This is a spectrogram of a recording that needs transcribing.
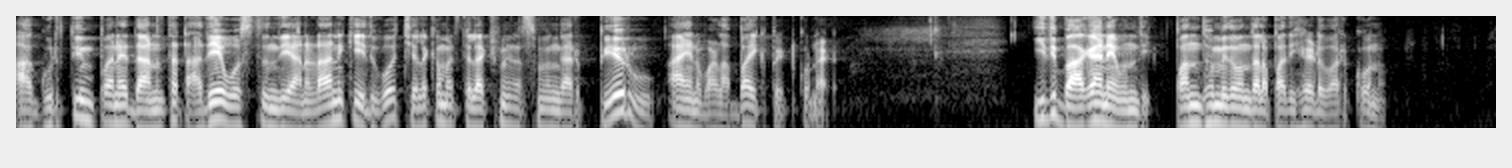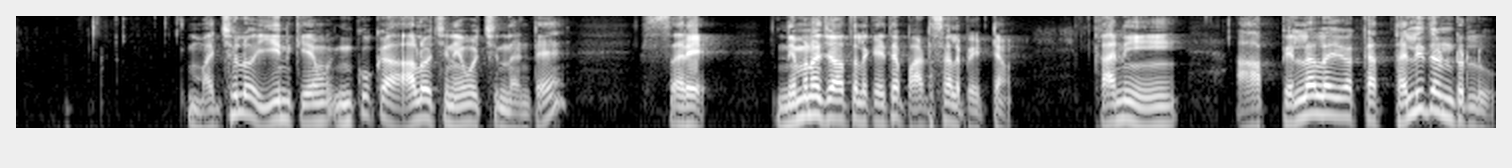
ఆ గుర్తింపు అనే దానంతట అదే వస్తుంది అనడానికి ఇదిగో చిలకమర్తి లక్ష్మీ నరసింహం గారి పేరు ఆయన వాళ్ళ అబ్బాయికి పెట్టుకున్నాడు. ఇది బాగానే ఉంది పంతొమ్మిది వందల పదిహేడు వరకును. మధ్యలో ఈయనకేం ఇంకొక ఆలోచన ఏమొచ్చిందంటే సరే నిమ్న జాతులకైతే పాఠశాల పెట్టాం కానీ ఆ పిల్లల యొక్క తల్లిదండ్రులు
